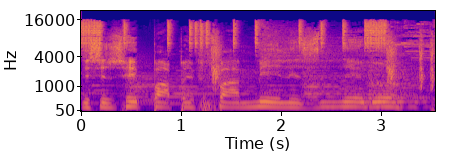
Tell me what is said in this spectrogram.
This is hip hop in five minutes, nigga.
